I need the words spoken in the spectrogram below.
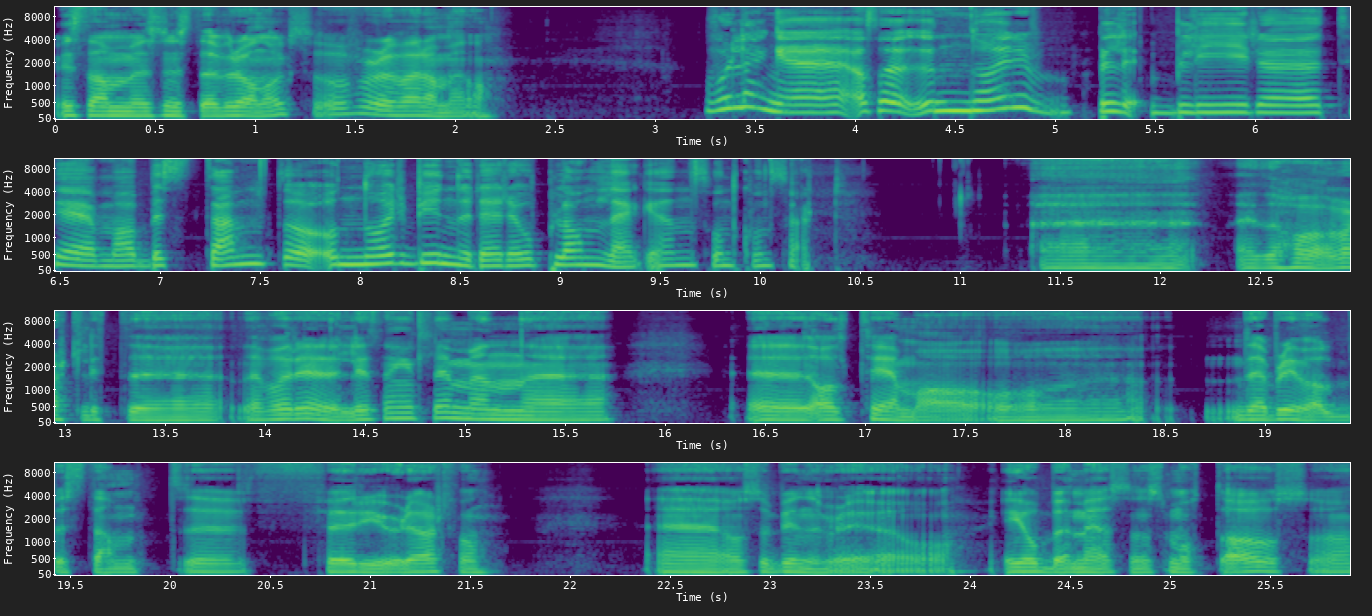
Hvis de syns det er bra nok, så får det være med, da. Hvor lenge Altså, når bl blir eh, temaet bestemt, og, og når begynner dere å planlegge en sånn konsert? Eh, det har vært litt eh, Det varierer litt, egentlig, men eh, alt tema og eh, Det blir vel bestemt eh, før jul, i hvert fall. Eh, og så begynner vi å jobbe med sånn smått da, og så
